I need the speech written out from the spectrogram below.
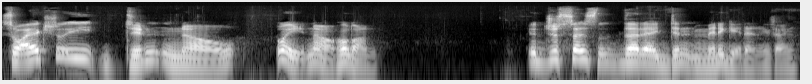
So I actually didn't know. Wait, no, hold on. It just says that I didn't mitigate anything.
